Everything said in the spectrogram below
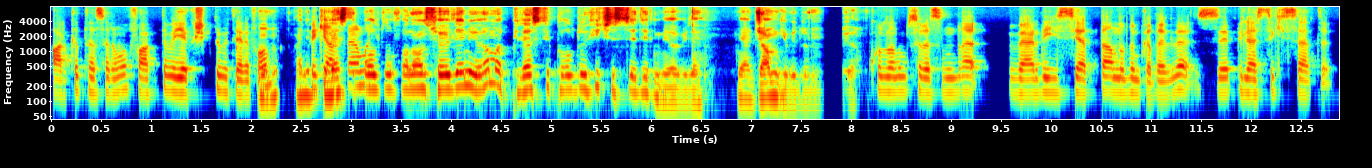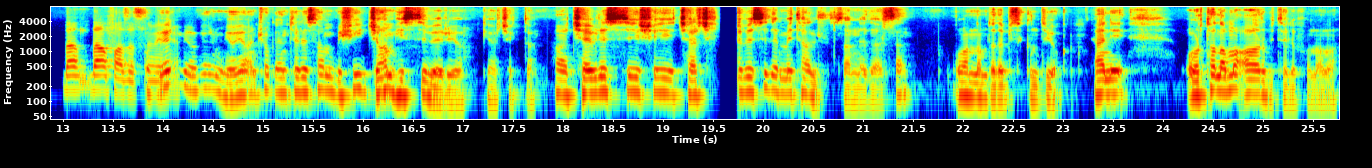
arka tasarımı farklı ve yakışıklı bir telefon. Hı hı. Hani Peki plastik aktarmak- olduğu falan söyleniyor ama plastik olduğu hiç hissedilmiyor bile. Yani cam gibi duruyor. Kullanım sırasında verdiği hissiyatta anladığım kadarıyla size plastik hissiyatından daha fazlasını veriyor. Vermiyor, vermiyor. Yani çok enteresan bir şey. Cam hissi veriyor gerçekten. Ha çevresi şey çerçevesi de metal zannedersen. O anlamda da bir sıkıntı yok. Yani ortalama ağır bir telefon ama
